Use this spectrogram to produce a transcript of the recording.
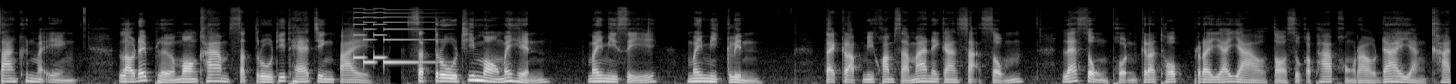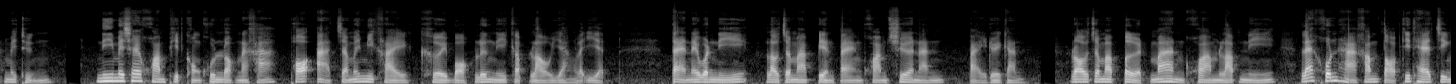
สร้างขึ้นมาเอง เราได้เผลอมองข้ามศัตรูที่แท้จริงไป ศัตรูที่มองไม่เห็น ไม่มีสี ไม่มีกลิ่น แต่กลับมีความสามารถในการสะสม และส่งผลกระทบระยะยาวต่อสุขภาพของเราได้อย่างคาดไม่ถึง นี่ไม่ใช่ความผิดของคุณหรอกนะคะ เพราะอาจจะไม่มีใครเคยบอกเรื่องนี้กับเราอย่างละเอียด แต่ในวันนี้เราจะมาเปลี่ยนแปลงความเชื่อนั้นไปด้วยกัน เราจะมาเปิดม่านความลับนี้ และค้นหาคำตอบที่แท้จริง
